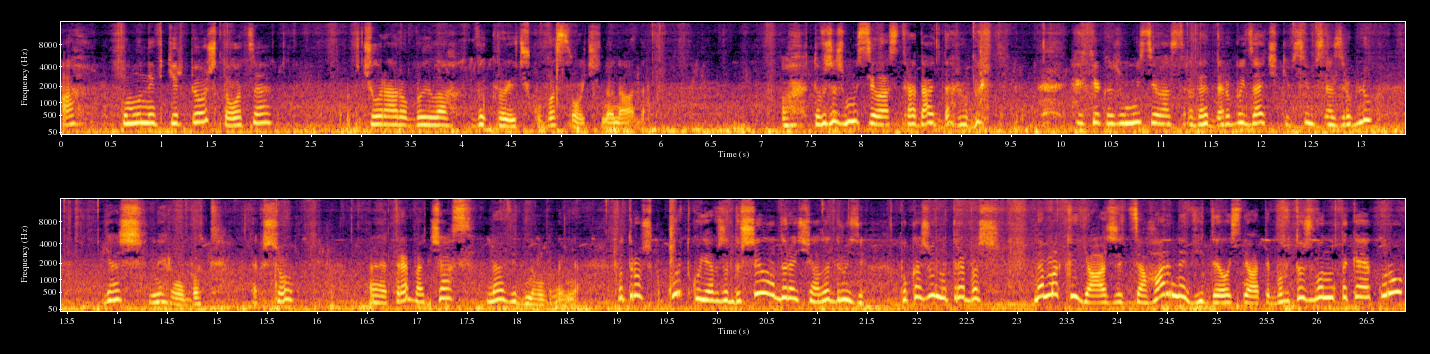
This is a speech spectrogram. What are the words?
А кому не втерпеш, то оце вчора робила викроєчку, бо срочно треба. То вже ж мусила страдати да робити. Я кажу, мусила страдати да робити зайчики, всім все зроблю. Я ж не робот. Так що е, треба час на відновлення. Потрошку куртку я вже дошила, до речі, але друзі, покажу, ну треба ж на макіяжиться, гарне відео зняти, бо то ж воно таке, як урок.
